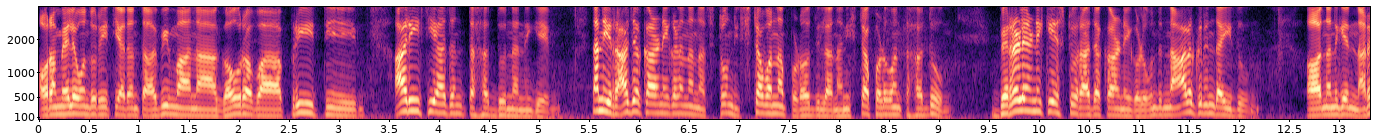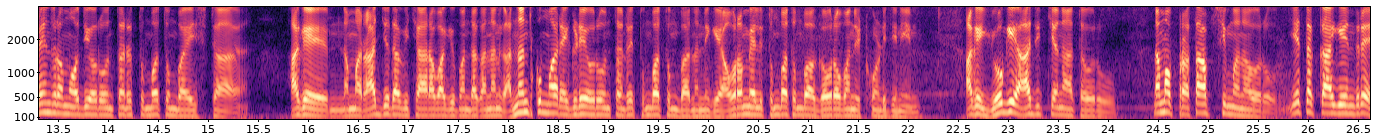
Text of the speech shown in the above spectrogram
ಅವರ ಮೇಲೆ ಒಂದು ರೀತಿಯಾದಂಥ ಅಭಿಮಾನ, ಗೌರವ, ಪ್ರೀತಿ ಆ ರೀತಿಯಾದಂತಹದ್ದು ನನಗೆ. ನಾನು ಈ ರಾಜಕಾರಣಿಗಳನ್ನು ನಾನು ಅಷ್ಟೊಂದು ಇಷ್ಟವನ್ನು ಪಡೋದಿಲ್ಲ. ನಾನು ಇಷ್ಟಪಡುವಂತಹದ್ದು ಬೆರಳೆಣಿಕೆಯಷ್ಟು ರಾಜಕಾರಣಿಗಳು. ಒಂದು ನಾಲ್ಕರಿಂದ ಐದು. ನನಗೆ ನರೇಂದ್ರ ಮೋದಿಯವರು ಅಂತಂದರೆ ತುಂಬ ತುಂಬ ಇಷ್ಟ. ಹಾಗೆ ನಮ್ಮ ರಾಜ್ಯದ ವಿಚಾರವಾಗಿ ಬಂದಾಗ ನನಗೆ ಅನಂತ್ ಕುಮಾರ್ ಹೆಗ್ಡೆಯವರು ಅಂತಂದರೆ ತುಂಬ ತುಂಬ ನನಗೆ ಅವರ ಮೇಲೆ ತುಂಬ ತುಂಬ ಗೌರವವನ್ನು ಇಟ್ಕೊಂಡಿದ್ದೀನಿ. ಹಾಗೆ ಯೋಗಿ ಆದಿತ್ಯನಾಥ್ ಅವರು, ನಮ್ಮ ಪ್ರತಾಪ್ ಸಿಂಹನವರು ಏತಕ್ಕಾಗಿ ಅಂದರೆ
